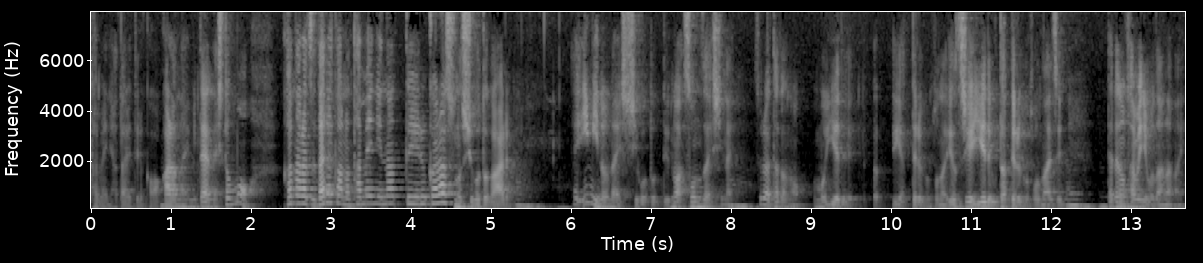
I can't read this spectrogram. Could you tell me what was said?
ために働いてるかわからないみたいな人も必ず誰かのためになっているからその仕事がある。で意味のない仕事っていうのは存在しない。それはただのもう家でやってるのと同じ。私が家で歌ってるのと同じ。誰のためにもならない。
